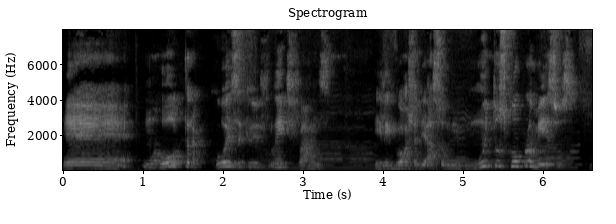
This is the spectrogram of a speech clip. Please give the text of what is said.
É uma outra coisa que o influente faz ele gosta de assumir muitos compromissos,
